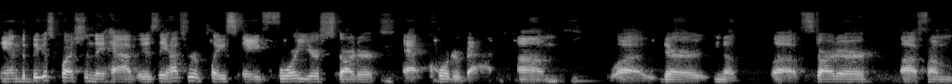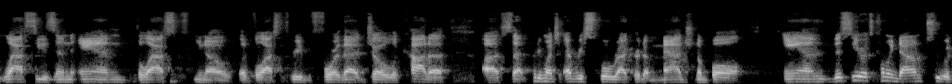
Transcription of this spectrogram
And the biggest question they have is they have to replace a four year starter at quarterback. Um, uh, their, you know, uh, starter uh, from last season and the last, you know, uh, the last three before that. Joe Licata uh, set pretty much every school record imaginable. And this year it's coming down to a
